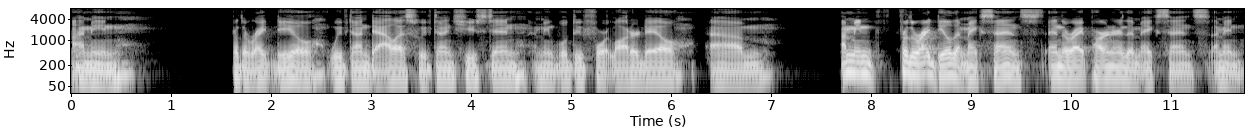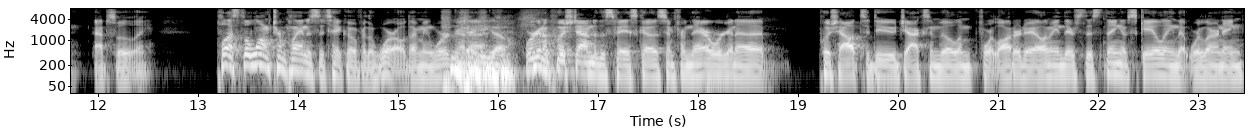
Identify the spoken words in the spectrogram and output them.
I mean, for the right deal, we've done Dallas, we've done Houston. I mean, we'll do Fort Lauderdale. Um, I mean, for the right deal that makes sense and the right partner that makes sense. I mean, absolutely. Plus, the long term plan is to take over the world. I mean, we're gonna go. we're gonna push down to the Space Coast, and from there, we're gonna push out to do Jacksonville and Fort Lauderdale. I mean, there's this thing of scaling that we're learning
